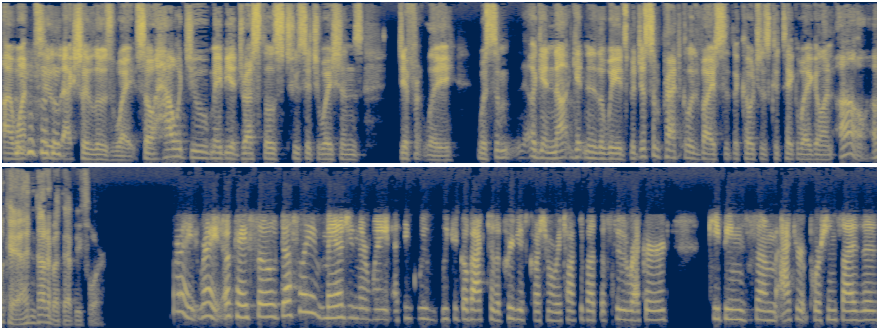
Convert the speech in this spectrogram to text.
I want to actually lose weight. So how would you maybe address those two situations differently with some again not getting into the weeds but just some practical advice that the coaches could take away going, "Oh, okay, I hadn't thought about that before." Right, right. Okay, so definitely managing their weight. I think we we could go back to the previous question where we talked about the food record, keeping some accurate portion sizes.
